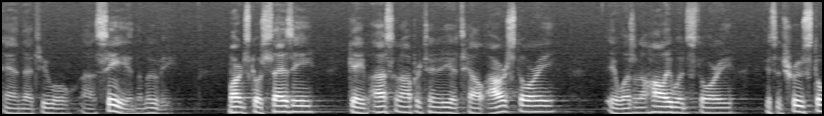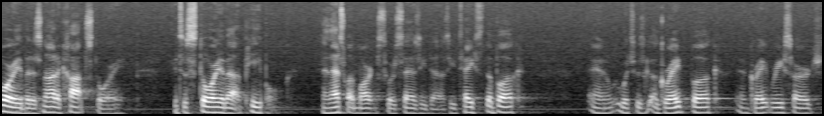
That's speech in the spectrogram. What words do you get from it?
and that you will uh, see in the movie. Martin Scorsese gave us an opportunity to tell our story. It wasn't a Hollywood story. It's a true story, but it's not a cop story. It's a story about people. And that's what Martin Scorsese does. He takes the book, and, which is a great book and great research,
